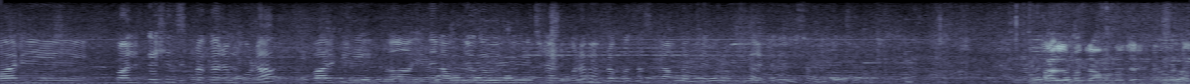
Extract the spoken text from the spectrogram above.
వారి క్వాలిఫికేషన్స్ ప్రకారం కూడా వారికి ఏదైనా ఉద్యోగం చూపించడానికి కూడా మేము ప్రపోజల్స్ గ్రామ పంచాయతీ నుంచి కలెక్టర్ గారికి తాళ్ళమ్మ గ్రామంలో జరిగినటువంటి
